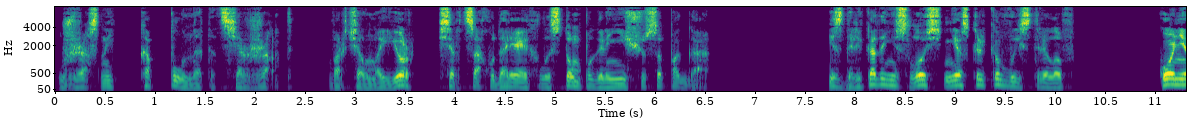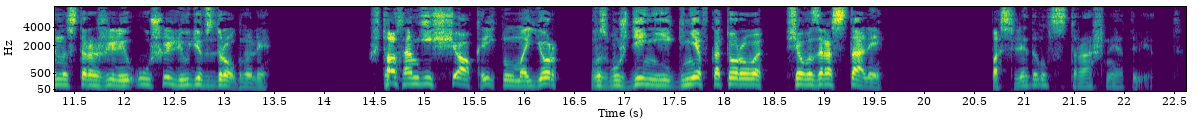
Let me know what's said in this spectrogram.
Ужасный капун этот сержант, — ворчал майор, в сердцах ударяя хлыстом по голенищу сапога. Издалека донеслось несколько выстрелов. Кони насторожили уши, люди вздрогнули. — Что там еще? — крикнул майор, возбуждение и гнев которого все возрастали. Последовал страшный ответ.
